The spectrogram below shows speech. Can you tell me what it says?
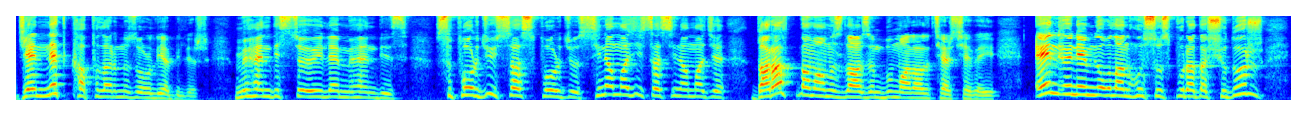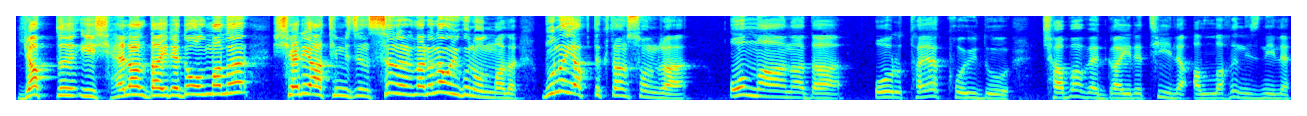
cennet kapılarını zorlayabilir. Mühendisse öyle mühendis, sporcuysa sporcu, sinemacıysa sinemacı daraltmamamız lazım bu manalı çerçeveyi. En önemli olan husus burada şudur yaptığı iş helal dairede olmalı şeriatimizin sınırlarına uygun olmalı. Bunu yaptıktan sonra o manada ortaya koyduğu çaba ve gayretiyle Allah'ın izniyle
